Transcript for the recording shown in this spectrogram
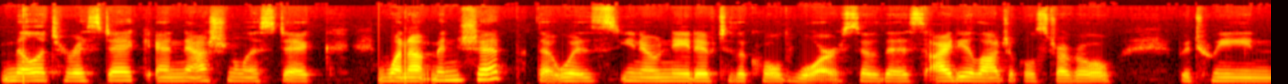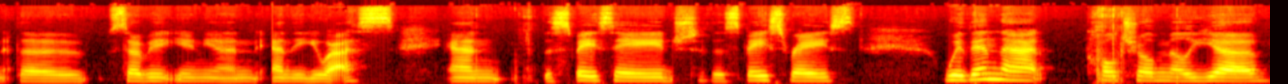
militaristic and nationalistic one-upmanship that was, you know, native to the Cold War. So this ideological struggle between the Soviet Union and the US and the space age, the space race. Within that cultural milieu,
